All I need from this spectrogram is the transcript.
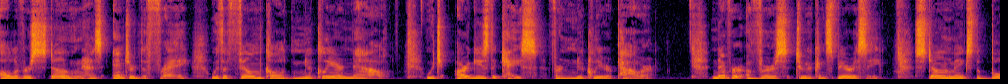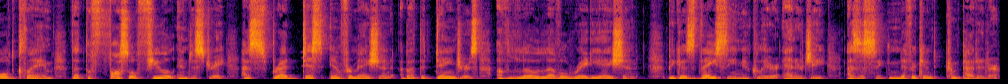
Oliver Stone has entered the fray with a film called Nuclear Now, which argues the case for nuclear power. Never averse to a conspiracy, Stone makes the bold claim that the fossil fuel industry has spread disinformation about the dangers of low level radiation because they see nuclear energy as a significant competitor.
